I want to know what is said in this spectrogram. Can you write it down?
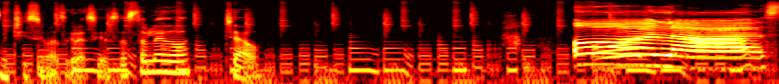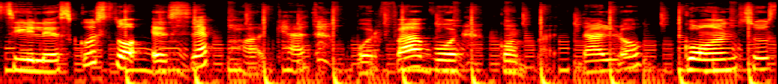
Muchísimas gracias. Hasta luego. Chao. Hola, si les gustó este podcast, por favor, compártalo con sus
